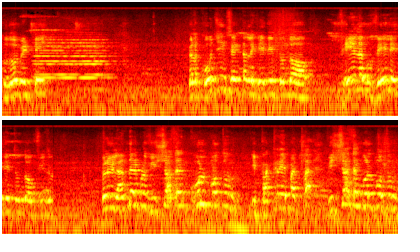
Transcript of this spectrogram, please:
కుదోబెట్టి వీళ్ళ కోచింగ్ సెంటర్లకు ఏదైతుందో ఉందో వేలకు వేలు ఏదైతుందో ఉందో ఫీజు వీళ్ళందరూ ఇప్పుడు విశ్వాసం కోల్పోతుంది. ఈ ప్రక్రియ పట్ల విశ్వాసం కోల్పోతుంది.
